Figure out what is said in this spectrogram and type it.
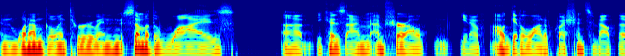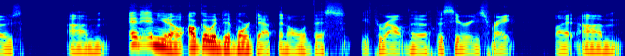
and what I'm going through and some of the whys, uh, because I'm, I'm sure I'll, you know, I'll get a lot of questions about those. Um, and, and, you know, I'll go into more depth in all of this throughout the, the series, right? But um,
